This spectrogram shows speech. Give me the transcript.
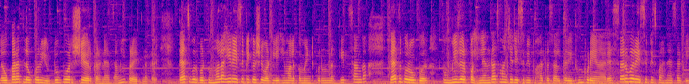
लवकरात लवकर यूट्यूबवर शेअर करण्याचा मी प्रयत्न करेन. त्याचबरोबर तुम्हाला ही रेसिपी कशी वाटली हे मला कमेंट करून नक्कीच सांगा. त्याचबरोबर तुम्ही जर पहिल्यांदाच माझी रेसिपी पाहत असाल तर इथून पुढे येणाऱ्या सर्व रेसिपीज पाहण्यासाठी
